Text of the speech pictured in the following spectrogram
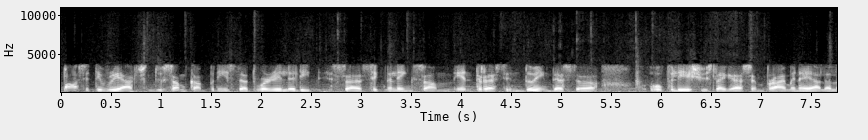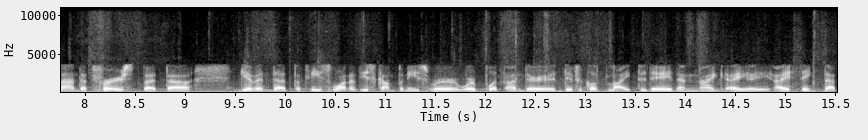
positive reaction to some companies that were really uh, signaling some interest in doing this. Uh, hopefully, issues like SM Prime and Ayala Land at first, but uh, given that at least one of these companies were, were put under difficult light today, then I, I, I think that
